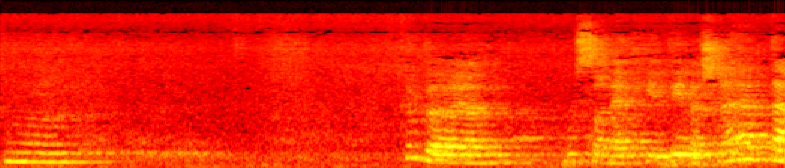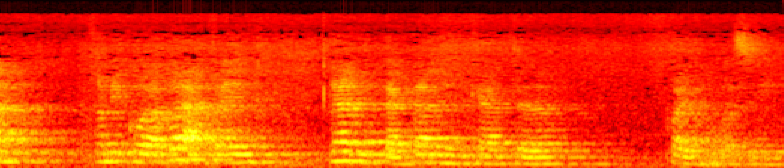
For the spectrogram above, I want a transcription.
Hmm. 21-22 éves lehettem, amikor a barátaink elvittek bennünket kajakozni.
